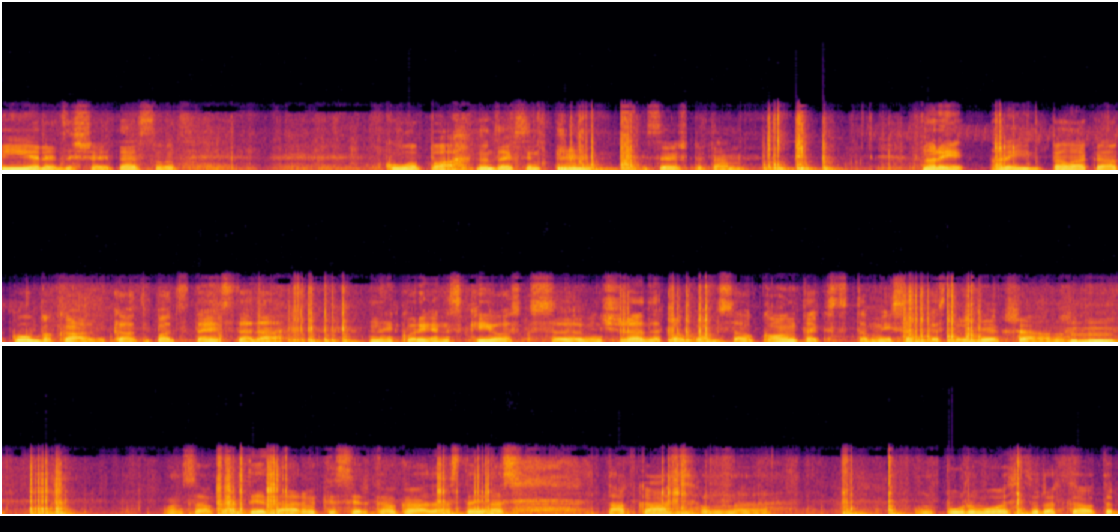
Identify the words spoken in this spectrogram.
pieredzi šeit esot kopā. Nu, teiksim, sevišķi par tām. Nu, arī, arī pelēkā kuba, kā, kā tu pats teici, tādā nekurienes kiosks, viņš rada kaut kādu savu kontekstu tam visam, kas tur ir iekšā. Un, mm -hmm. un savukārt tie darbi, kas ir kaut kādās tajās takās un, un purvos, tur atkal tur,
